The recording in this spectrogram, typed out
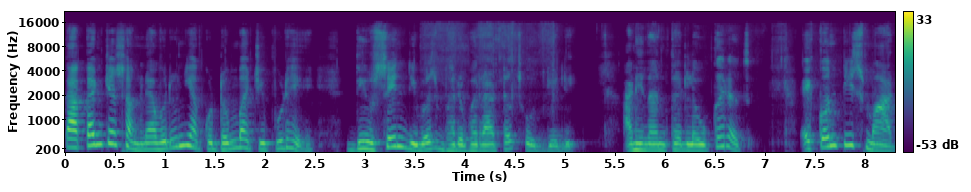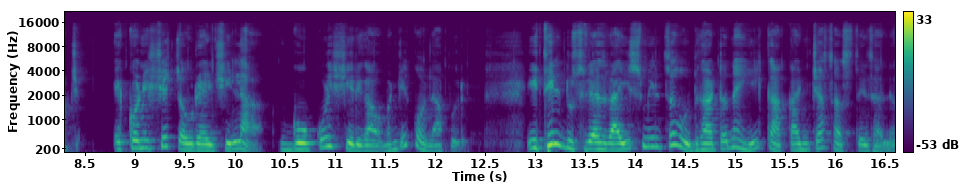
काकांच्या सांगण्यावरून या कुटुंबाची पुढे दिवसेंदिवस भरभराटच होत गेली आणि नंतर लवकरच एकोणतीस मार्च एकोणीसशे चौऱ्याऐंशीला गोकुळ शिरगाव म्हणजे कोल्हापूर. येथील दुसऱ्या राईस मिलचं उद्घाटनही काकांच्याच हस्ते झालं.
